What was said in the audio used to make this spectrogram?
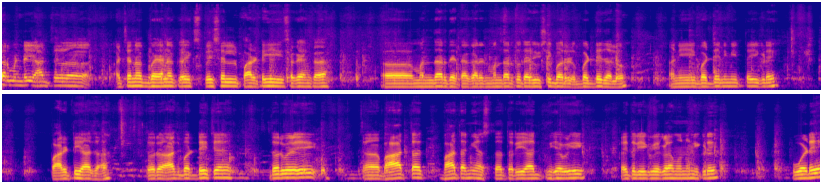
नमस्कार मंडळी. आज अचानक भयानक एक स्पेशल पार्टी सगळ्यांका अ, मंदार देता. कारण मंदार तो त्या दिवशी बर बड्डे झालो. आणि बड्डे निमित्त इकडे पार्टी आज हा. तर आज बड्डेचे दरवेळी भात भात आणि असतं. तरी आज यावेळी काहीतरी एक वेगळा म्हणून इकडे वडे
